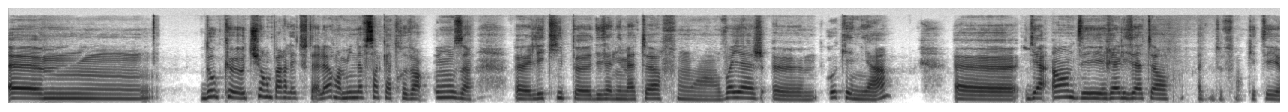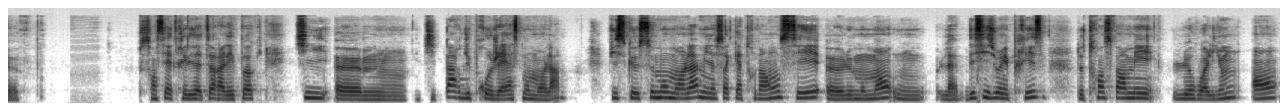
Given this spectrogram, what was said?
Euh, donc, euh, tu en parlais tout à l'heure. En 1991, euh, l'équipe euh, des animateurs font un voyage au Kenya. Il y a un des réalisateurs, qui était censé être réalisateur à l'époque, qui, part du projet à ce moment-là. puisque ce moment-là, 1991, c'est le moment où la décision est prise de transformer le roi lion en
